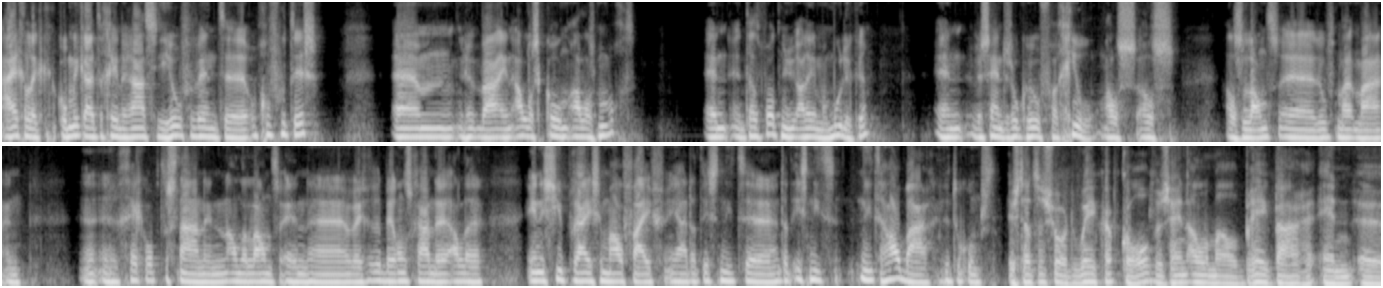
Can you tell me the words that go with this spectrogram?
eigenlijk kom ik uit de generatie die heel verwend eh, opgevoed is. Ehm, waarin alles kon, alles mocht. En, en dat wordt nu alleen maar moeilijker. En we zijn dus ook heel fragiel als, als, als land. Eh, er hoeft maar, maar een, een, een gek op te staan in een ander land. En eh, bij ons gaan de, alle energieprijzen maal vijf. Ja, dat is, niet, eh, dat is niet, niet haalbaar in de toekomst. Is dat een soort wake-up call? We zijn allemaal breekbare en eh,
